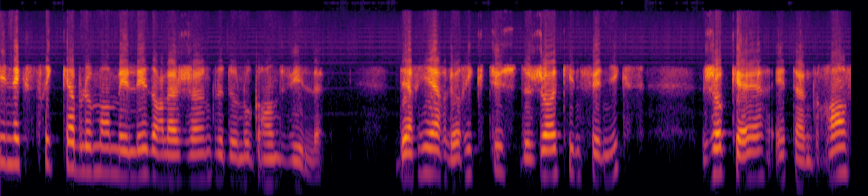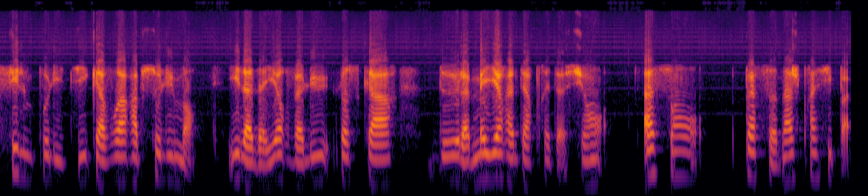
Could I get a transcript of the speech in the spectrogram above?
inextricablement mêlées dans la jungle de nos grandes villes. Derrière le rictus de Joaquin Phoenix, Joker est un grand film politique à voir absolument. Il a d'ailleurs valu l'Oscar de la meilleure interprétation à son personnage principal.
